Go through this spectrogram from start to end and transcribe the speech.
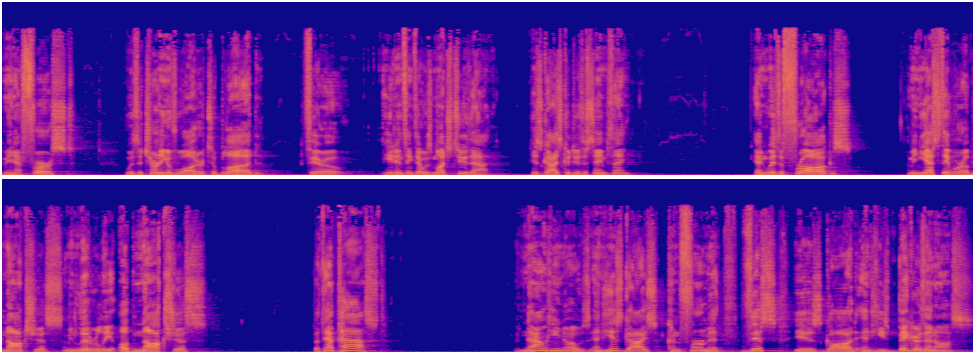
I mean, at first, with the turning of water to blood, Pharaoh, he didn't think there was much to that. His guys could do the same thing. And with the frogs, I mean, yes, they were obnoxious. I mean, literally obnoxious. But that passed. But now he knows, and his guys confirm it. This is God, and he's bigger than us.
